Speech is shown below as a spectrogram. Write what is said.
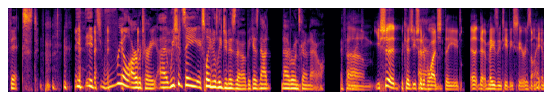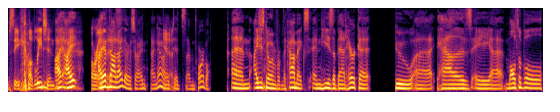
fixed. it, it's real arbitrary. Uh, we should say explain who Legion is though, because not not everyone's going to know. Feel like. um, you should because you should have Um, watched the, uh, the amazing TV series on AMC called Legion. I I, I have not either, so I I know Yeah. it, it's I'm horrible. Um, I just know him from the comics, and he's a bad haircut who uh has a uh, multiple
